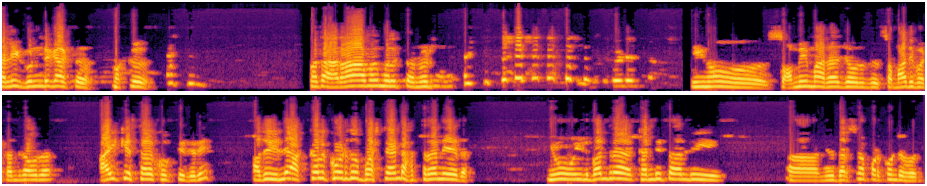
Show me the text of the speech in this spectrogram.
ತಲಿ ಗುಂಡಿಗೆ ಆಗ್ತದ ಮಕ್ಕಳು ಮತ್ತ ಆರಾಮಾಗಿ ಮಲಗ್ತಾವ ನೋಡ್ರಿ. ಈಗ ನಾವು ಸ್ವಾಮಿ ಮಹಾರಾಜ್ ಅವ್ರದ್ದು ಸಮಾಧಿ ಭಟ್ ಅಂದ್ರೆ ಅವ್ರ ಆಯ್ಕೆ ಸ್ಥಳಕ್ಕೆ ಹೋಗ್ತಿದ್ದೀರಿ. ಅದು ಇಲ್ಲೇ ಅಕ್ಕಲ್ಕೋಡ್ದು ಬಸ್ ಸ್ಟ್ಯಾಂಡ್ ಹತ್ರನೇ ಇದೆ. ನೀವು ಇಲ್ಲಿ ಬಂದ್ರೆ ಖಂಡಿತ ಅಲ್ಲಿ ನೀವು ದರ್ಶನ ಪಡ್ಕೊಂಡೆ ಹೋಗಿ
